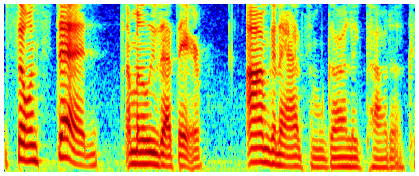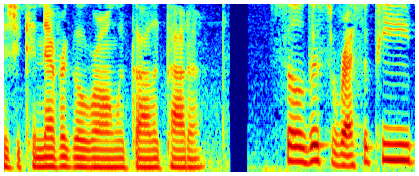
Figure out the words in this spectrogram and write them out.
So instead, I'm to leave that there. I'm to add some garlic powder because you can never go wrong with garlic powder. So, this recipe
